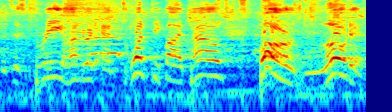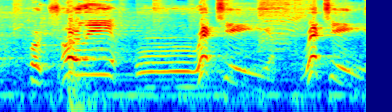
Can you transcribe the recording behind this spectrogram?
This is 325 pounds, bars loaded for Charlie Ritchie. Ritchie.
